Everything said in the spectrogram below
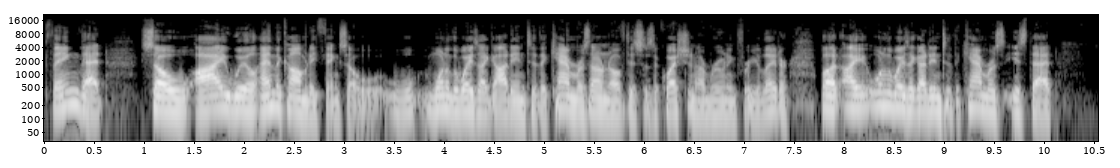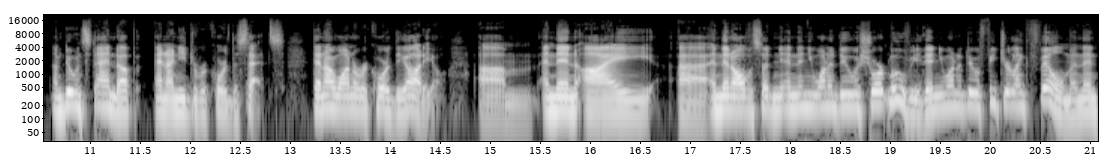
thing that so I will, and the comedy thing. So w- one of the ways I got into the cameras, I don't know if this is a question I'm ruining for you later, but I one of the ways I got into the cameras is that I'm doing stand up and I need to record the sets. Then I want to record the audio, um, and then I. Uh, and then all of a sudden, and then you want to do a short movie, then you want to do a feature length film. And then,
